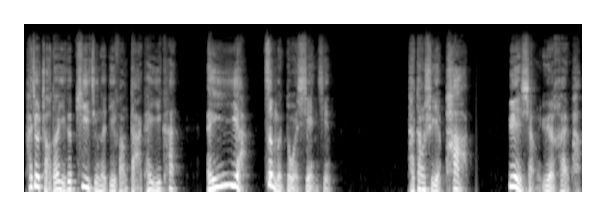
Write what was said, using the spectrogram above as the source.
他就找到一个僻静的地方，打开一看，哎呀，这么多现金！他当时也怕了，越想越害怕，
